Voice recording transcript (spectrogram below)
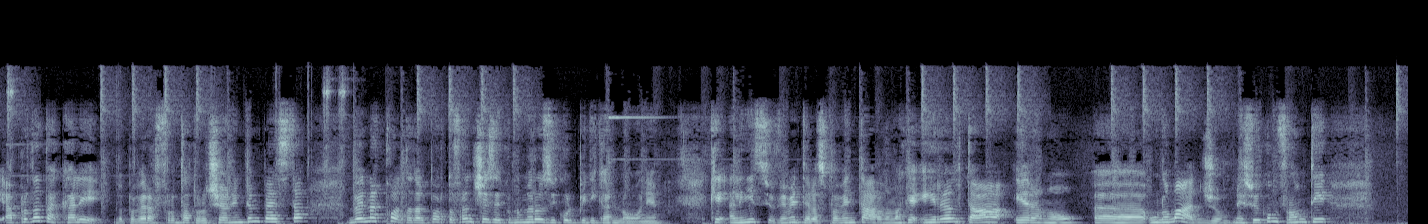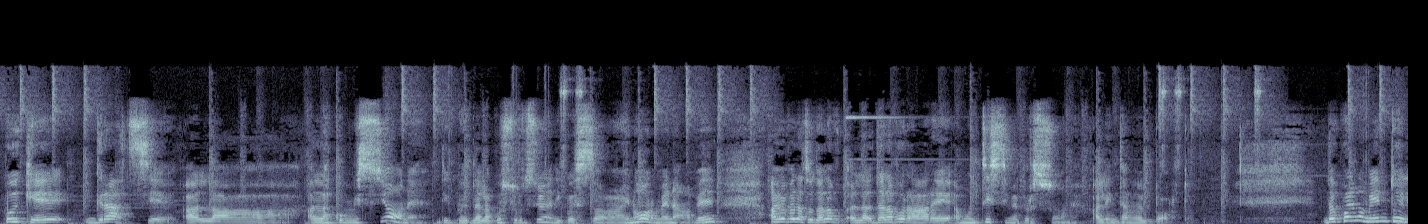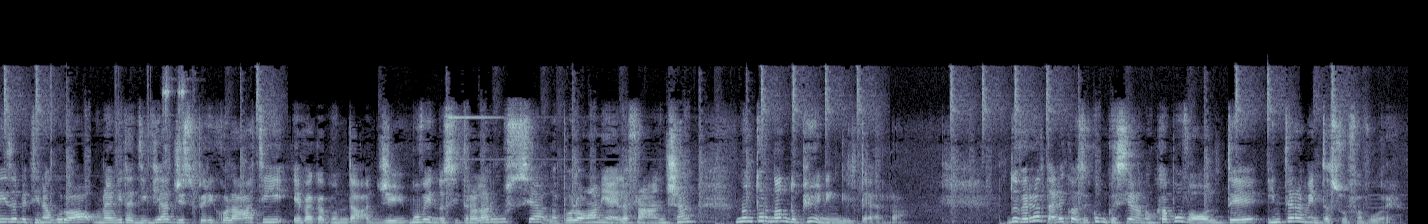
e approdata a Calais, dopo aver affrontato l'oceano in tempesta, venne accolta dal porto francese con numerosi colpi di cannone, che all'inizio ovviamente la spaventarono, ma che in realtà erano eh, un omaggio nei suoi confronti poiché grazie alla, alla commissione di, della costruzione di questa enorme nave aveva dato da, da lavorare a moltissime persone all'interno del porto. Da quel momento Elizabeth inaugurò una vita di viaggi spericolati e vagabondaggi, muovendosi tra la Russia, la Polonia e la Francia, non tornando più in Inghilterra, dove in realtà le cose comunque si erano capovolte interamente a suo favore.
